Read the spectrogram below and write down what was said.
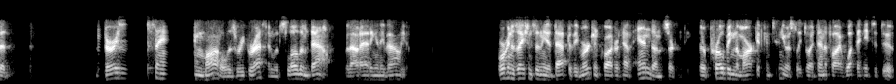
that very same model is regress and would slow them down without adding any value. Organizations in the adaptive emergent quadrant have end uncertainty. They're probing the market continuously to identify what they need to do.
